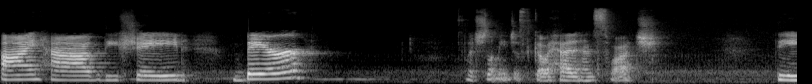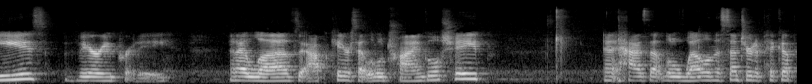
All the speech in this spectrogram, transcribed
I have the shade Bare, which let me just go ahead and swatch these. Very pretty. And I love the applicator, it's that little triangle shape. And it has that little well in the center to pick up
